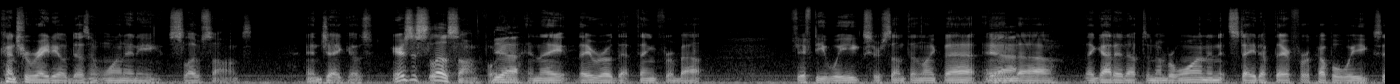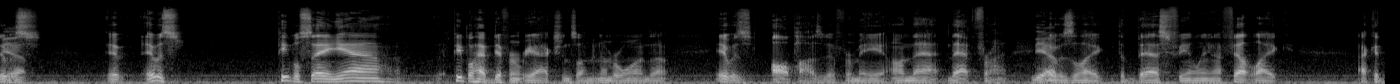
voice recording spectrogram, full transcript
country radio doesn't want any slow songs, and Jake goes, "Here's a slow song for Yeah. you," and they they rode that thing for about fifty weeks or something like that, and uh, they got it up to number one, and it stayed up there for a couple weeks. It Yeah. was it it was people say, yeah, people have different reactions on number ones. Uh, It was all positive for me on that that front. Yeah. It was like the best feeling. I felt like I could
